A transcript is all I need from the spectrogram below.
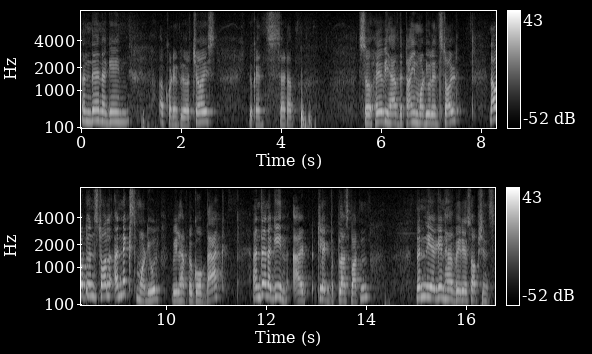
And then again according to your choice you can set up. So here we have the time module installed. Now to install a next module we'll have to go back and then again add click the plus button. Then we again have various options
